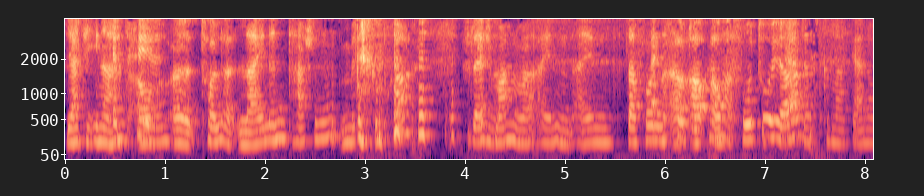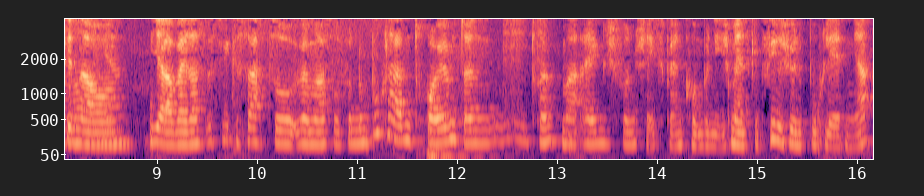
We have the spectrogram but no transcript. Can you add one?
Ja, die Ina empfehlen. hat auch äh, tolle Leinentaschen mitgebracht. Vielleicht genau. machen wir einen, einen davon ein Foto, äh, aufs Foto, ja. Ja, das können wir gerne genau. machen. Genau. Ja. ja, weil das ist, wie gesagt, so, wenn man so von einem Buchladen träumt, dann träumt man eigentlich von Shakespeare Company. Ich meine, es gibt viele schöne Buchläden, ja.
